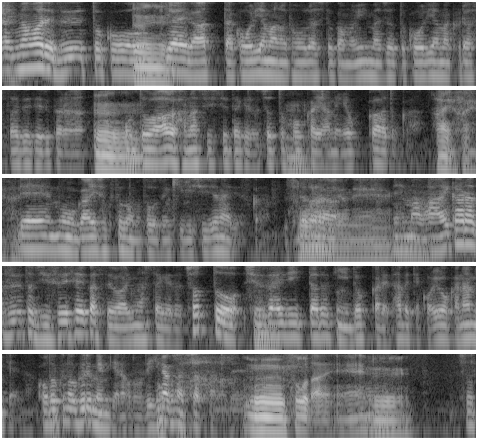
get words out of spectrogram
いや今までずっとこううん。付き合いがあった郡山の友達とかも今ちょっと郡山クラスター出てるから、うん。本当は会う話してたけどちょっと今回やめよっかとか、はいはいはい。でもう外食とかも当然厳しいじゃないですか。そうなんだよね。ねまあ、相変わらずずっと自炊生活ではありましたけどちょっと取材で行った時にどっかで食べてこようかなみたいな孤独のグルメみたいなこともできなくなっちゃったので、うんそうだね。うんちょっ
